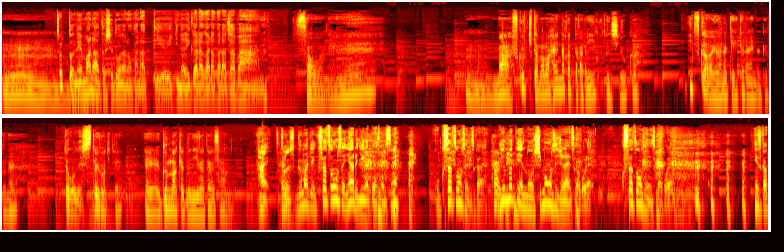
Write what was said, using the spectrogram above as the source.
うん。ちょっとねマナーとしてどうなのかなっていういきなりガラガラガラザバーン。そうね。うん。まあ服着たまま入んなかったからいいことにしようか。いつかは言わなきゃいけないんだけどね。ということです。ということで、えー群馬県の新潟屋さん。はい、そうです。群馬県草津温泉にある新潟屋さんですね、はい。草津温泉ですから、はい。群馬県の島温泉じゃないですかこれ草津温泉ですかこれ いいですか？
